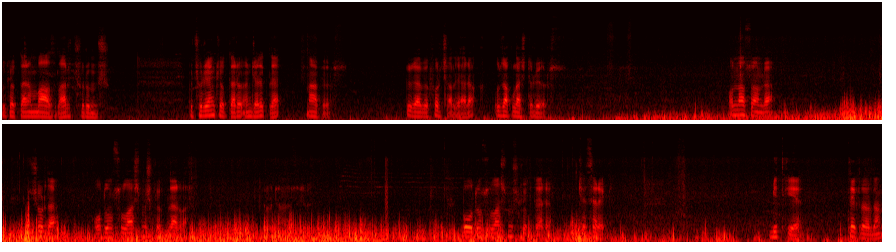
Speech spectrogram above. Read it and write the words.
Bu köklerin bazıları çürümüş. Bu çürüyen kökleri öncelikle ne yapıyoruz? Güzel bir fırçalayarak uzaklaştırıyoruz. Ondan sonra şurada odunsulaşmış kökler var. Gördüğünüz gibi. Bu odunsulaşmış kökleri keserek bitkiye tekrardan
